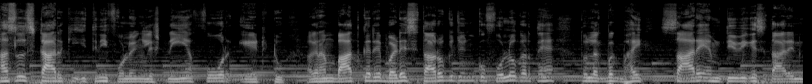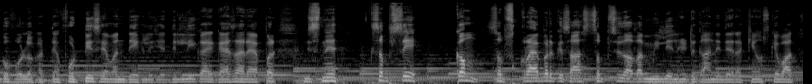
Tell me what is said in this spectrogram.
हसल स्टार की इतनी फॉलोइंग लिस्ट नहीं है फोर एट टू अगर हम बात करें बड़े सितारों की जो इनको फॉलो करते हैं तो लगभग भाई सारे एमटीवी के सितारे इनको फॉलो करते हैं। फोर्टी सेवन देख लीजिए, दिल्ली का एक ऐसा रैपर जिसने सबसे कम सब्सक्राइबर के साथ सबसे ज़्यादा मिलियन हिट गाने दे रखे हैं। उसके बाद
